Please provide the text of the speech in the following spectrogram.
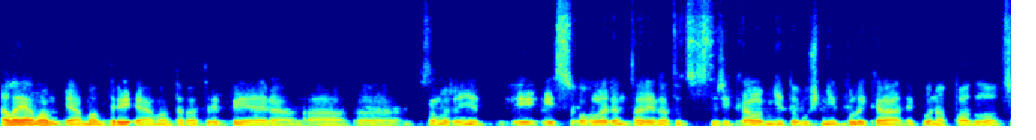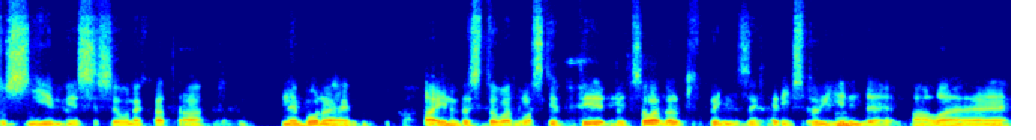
Ale já mám, já mám, tri, já mám teda Trippiera a uh, samozřejmě i, i s ohledem tady na to, co jsi říkal, mě to už několikrát jako napadlo, co s ním, jestli si ho nechat a nebo ne. a investovat vlastně ty docela velké peníze, které stojí jinde, ale,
